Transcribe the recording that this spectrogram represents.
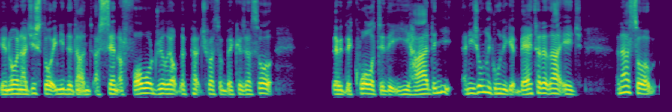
You know, and I just thought he needed a, a centre forward really up the pitch with him because I thought the, the quality that he had, and, he, and he's only going to get better at that age. And I thought,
